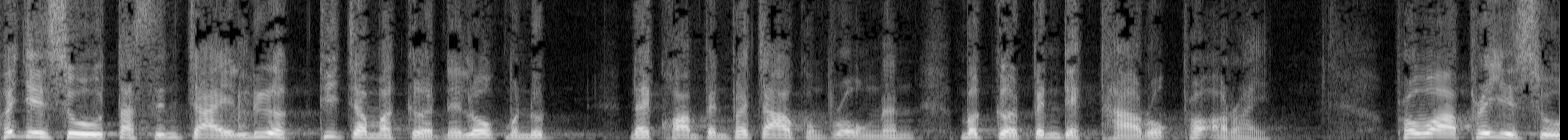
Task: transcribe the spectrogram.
พระเยซูตัดสินใจเลือกที่จะมาเกิดในโลกมนุษย์ ในความเป็นพระเจ้าของพระองค์นั้น มาเกิดเป็นเด็กทารกเพราะอะไร เพราะว่าพระเยซู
